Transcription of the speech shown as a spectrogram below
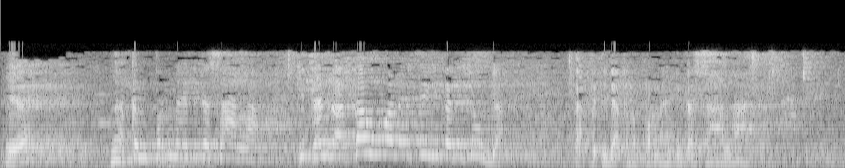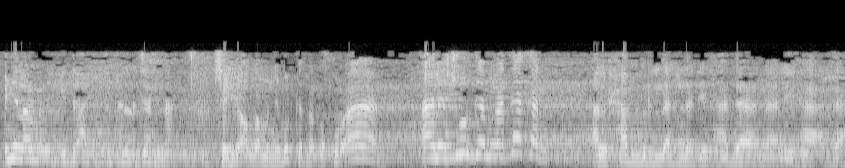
Ya, nggak akan pernah kita salah. Kita nggak tahu mana istri kita di surga, tapi tidak akan pernah kita salah. Inilah namanya hidayah ke jannah. Sehingga Allah menyebutkan dalam Al-Quran, ahli surga mengatakan, Alhamdulillah hadana li hadza.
